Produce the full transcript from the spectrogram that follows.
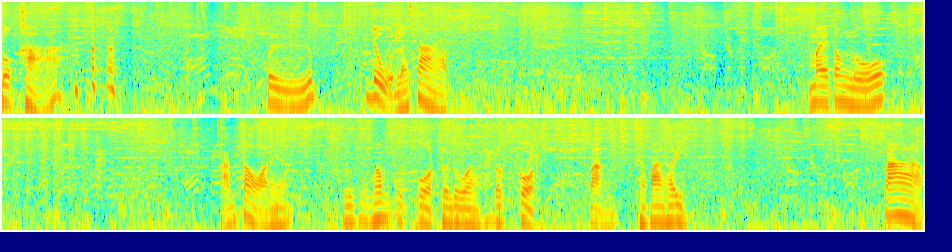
รวบขาปื๊บดูดและสาบ ไม่ต้องลุกตันต่อนะครับรู้สึกความโกรธรัวๆแล้วโกรธฝั่งชาวบ้านเขาอีกป้าบ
